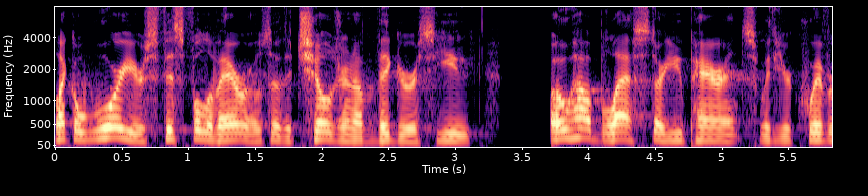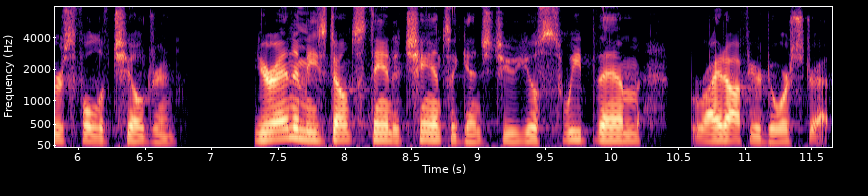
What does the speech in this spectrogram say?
Like a warrior's fistful of arrows are the children of vigorous youth. Oh, how blessed are you, parents, with your quivers full of children. Your enemies don't stand a chance against you. You'll sweep them right off your doorstep.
